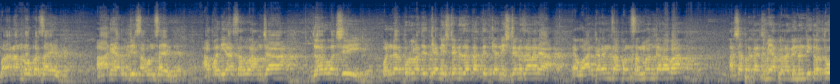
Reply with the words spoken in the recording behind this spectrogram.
बाळा नांदगावकर साहेब आणि अरुणजी सावंत साहेब आपण या सर्व आमच्या दरवर्षी पंढरपूरला जितक्या निष्ठेने जातात तितक्या निष्ठेने जाणाऱ्या या वारकऱ्यांचा आपण सन्मान करावा. अशा प्रकारची मी आपल्याला विनंती करतो.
